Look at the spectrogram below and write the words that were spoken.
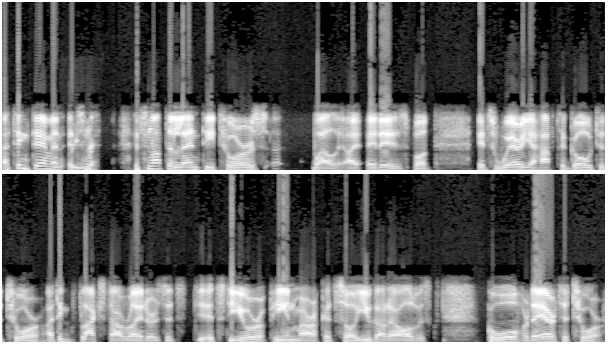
I think Damon. It's not, it's not the lengthy tours. Well, it is, but it's where you have to go to tour. I think Black Star Riders. It's it's the European market, so you got to always go over there to tour.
